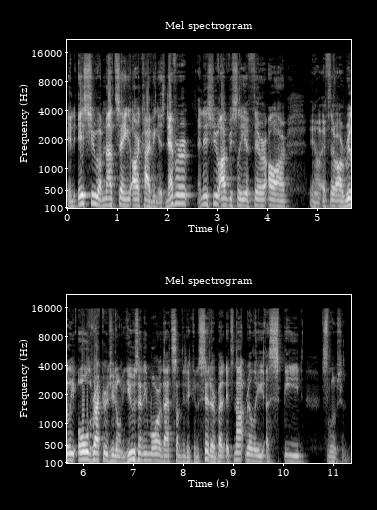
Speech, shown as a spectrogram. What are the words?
an issue. I'm not saying archiving is never an issue. Obviously, if there are you know, if there are really old records you don't use anymore, that's something to consider, but it's not really a speed solution.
